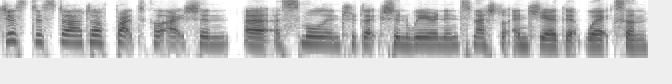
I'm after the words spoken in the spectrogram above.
just to start off practical action uh, a small introduction. We're an international ngo that works on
